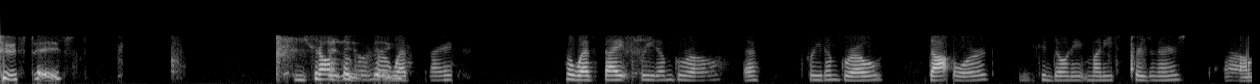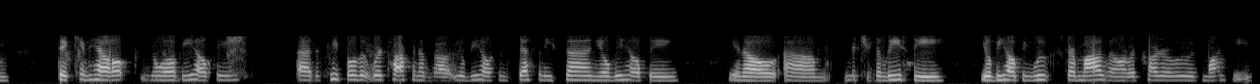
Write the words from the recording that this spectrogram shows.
Toothpaste. You can also go to her website. Her website, Freedom Grow, F freedomgrow.org. You can donate money to prisoners um, that can help. You'll all be helping uh, the people that we're talking about. You'll be helping Stephanie's son. You'll be helping, you know, um, Richard Delisi. You'll be helping Luke Scarmazzo and Ricardo Luis Montes.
